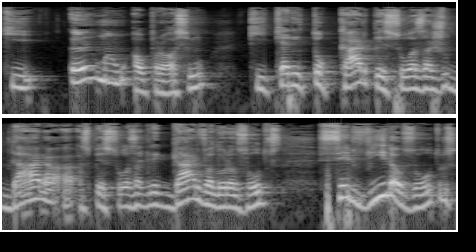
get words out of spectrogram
que amam ao próximo, que querem tocar pessoas, ajudar a, as pessoas, agregar valor aos outros, servir aos outros,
